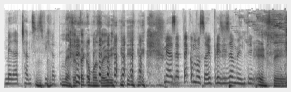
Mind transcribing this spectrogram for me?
me da chances, fíjate. Me acepta como soy. Me acepta como soy, precisamente. este.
